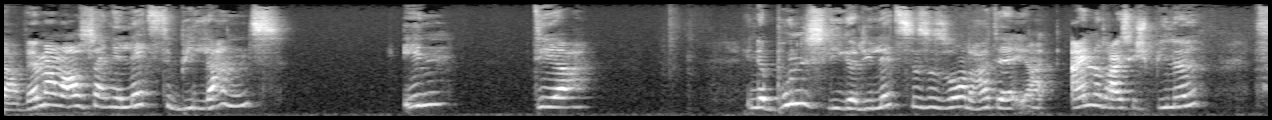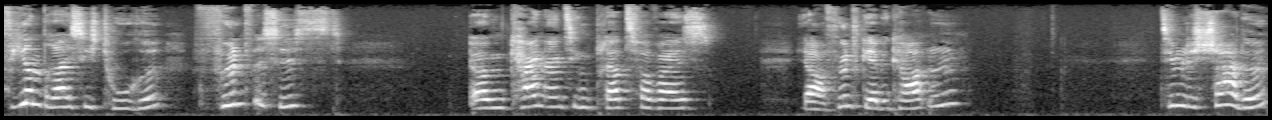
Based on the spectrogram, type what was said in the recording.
Ja, wenn man auf seine letzte Bilanz in der in der Bundesliga, die letzte Saison, da hatte er 31 Spiele, 34 Tore, 5 Assists, ähm, keinen einzigen Platzverweis, ja, 5 gelbe Karten. Ziemlich schade.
